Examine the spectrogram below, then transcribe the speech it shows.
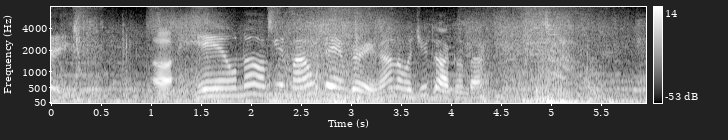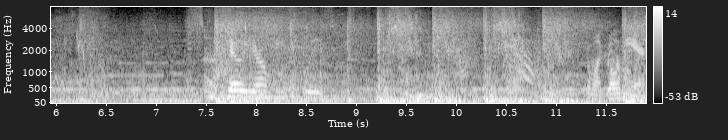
Grave! Uh, hell no, I'm getting my own damn grave. I don't know what you're talking about. Kill your own people, please. Come on, go in the air.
